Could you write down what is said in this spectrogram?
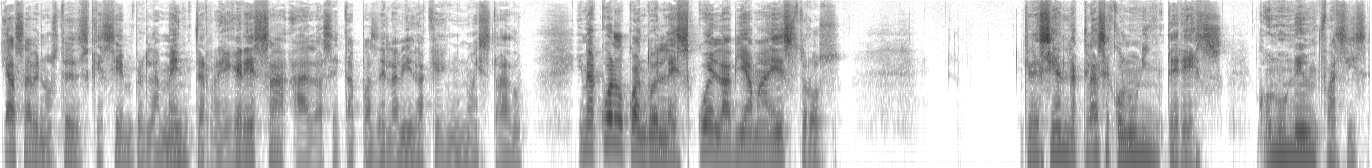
Ya saben ustedes que siempre la mente regresa a las etapas de la vida que en uno ha estado. Y me acuerdo cuando en la escuela había maestros que decían la clase con un interés, con un énfasis,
